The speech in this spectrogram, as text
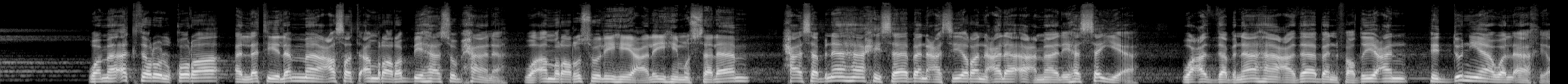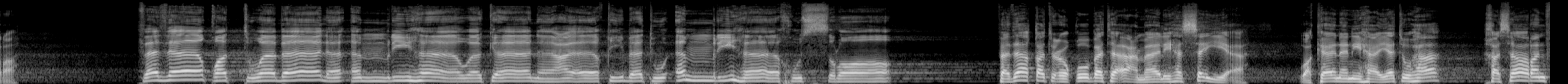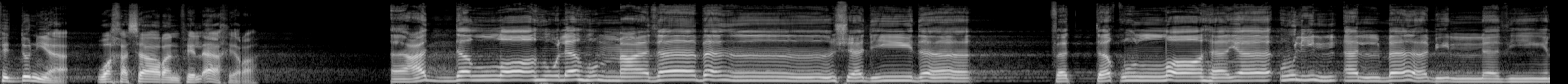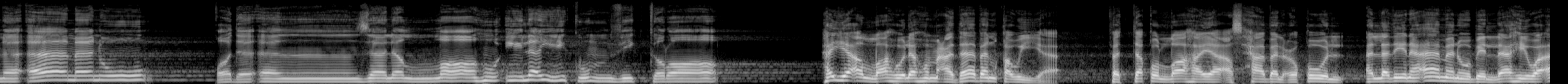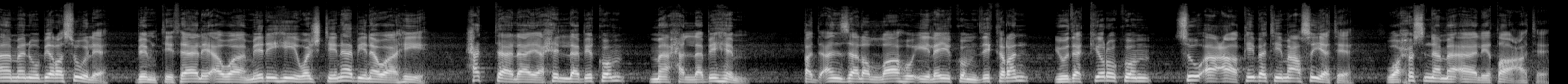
وما أكثر القرى التي لما عصت أمر ربها سبحانه وأمر رسله عليهم السلام حاسبناها حسابا عسيرا على أعمالها السيئة وعذبناها عذابا فظيعا في الدنيا والآخرة. فذاقت وبال أمرها وكان عاقبة أمرها خسرا. فذاقت عقوبة أعمالها السيئة وكان نهايتها خسارا في الدنيا وخسارا في الآخرة. أعد الله لهم عذابا شديدا. فاتقوا الله يا أولي الألباب الذين آمنوا. قد أنزل الله إليكم ذكرا. هيأ الله لهم عذابا قويا. فاتقوا الله يا أصحاب العقول الذين آمنوا بالله وآمنوا برسوله بامتثال أوامره واجتناب نواهيه حتى لا يحل بكم ما حل بهم. قد أنزل الله إليكم ذكرا يذكركم سوء عاقبة معصيته وحسن مآل طاعته.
